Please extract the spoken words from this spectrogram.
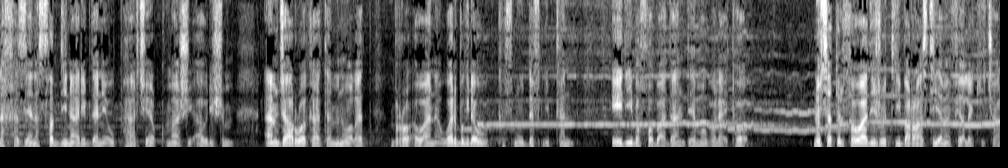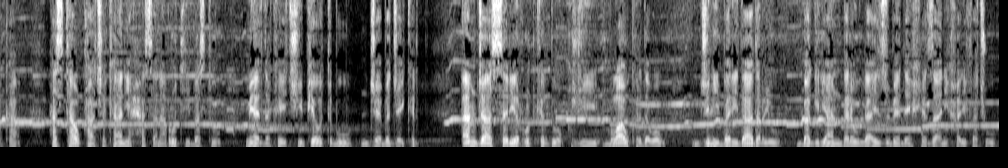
لە خەزێنە سەد دیناری بدەنێ و پارچەیە قوماشی ئاوریشم ئەم جاڕووە کاتە من وڵێت بڕۆ ئەوانە وەربگرە و کفن و دفنی بکەن ئیدی بە خۆبادان دێمەوە بۆ لای تۆ نووسەت الفەوادی ژووتی بەڕاستی ئەمە فێڵێکی چاکە هەستا و قاچەکانی حەسەنە ڕووتی بەست و مێردەکەی چی پێوتبوو جێبەجێ کرد ئەمجا سەری ڕووت کرد و قژی بڵاو کردەوە و جلی بەری دادڕی و بە گریان بەرەو لای زوبێدەی خێزانی خەلیفە چوو.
